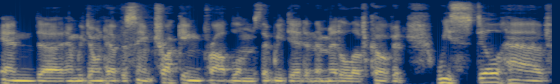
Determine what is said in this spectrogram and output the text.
and uh, and we don't have the same trucking problems that we did in the middle of COVID. We still have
